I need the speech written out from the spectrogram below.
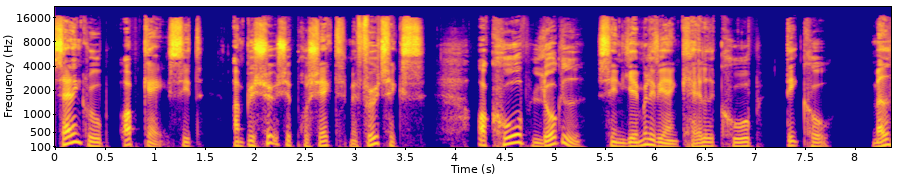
Salling Group opgav sit ambitiøse projekt med Føtex, og Coop lukkede sin hjemmelevering kaldet Coop.dk Mad.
